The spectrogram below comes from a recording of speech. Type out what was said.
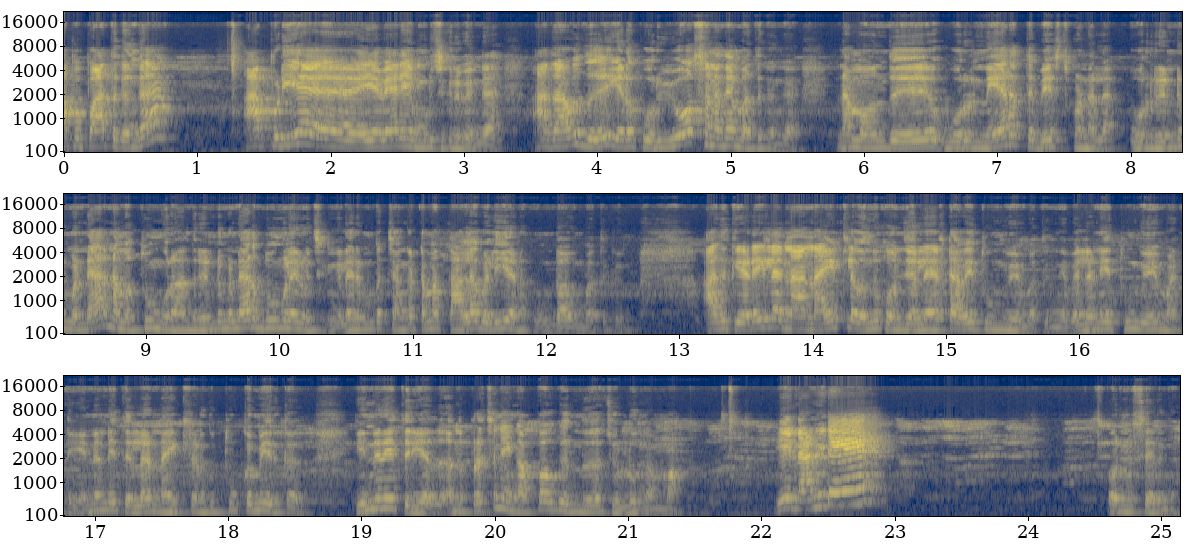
அப்போ பார்த்துக்கோங்க அப்படியே என் வேலையை முடிச்சுக்கிடுவேங்க அதாவது எனக்கு ஒரு யோசனை தான் பார்த்துக்கோங்க நம்ம வந்து ஒரு நேரத்தை வேஸ்ட் பண்ணலை. ஒரு ரெண்டு மணி நேரம் நம்ம தூங்குறோம். அந்த ரெண்டு மணி நேரம் தூங்கலைன்னு வச்சுக்கோங்களேன். ரொம்ப சங்கட்டமாக தலைவலி எனக்கு உண்டாகும் பார்த்துக்கோங்க அதுக்கு இடையில நான் நைட்டில் வந்து கொஞ்சம் லேட்டாகவே தூங்குவேன் பார்த்துங்க வெள்ளனே தூங்கவே மாட்டேன். என்னன்னே தெரியல நைட்டில் எனக்கு தூக்கமே இருக்காது. என்னன்னே தெரியாது. அந்த பிரச்சனை எங்கள் அப்பாவுக்கு இருந்ததாக சொல்லுங்க அம்மா. ஏ நண்டே! ஒரு நிமிஷம் இருங்க.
